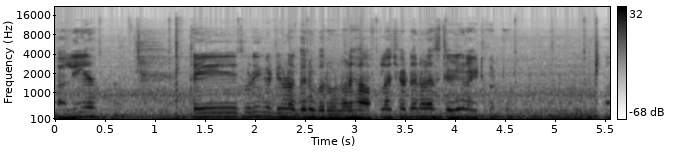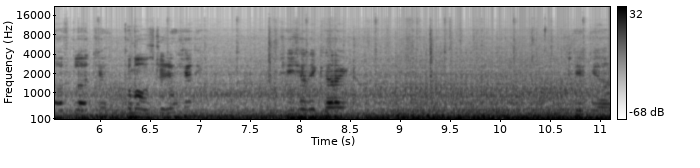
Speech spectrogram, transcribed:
ਖਾਲੀ ਆ। ਤੇ ਥੋੜੀ ਗੱਡੀ ਹੁਣ ਅੱਗੇ ਨੂੰ ਕਰੋ ਨਾਲੇ ਹਾਫ ਕਲਚ ਛੱਡੋ ਨਾਲੇ ਸਟੀਅਰਿੰਗ ਰਾਈਟ ਕੱਟੋ। ਹਾਫ ਕਲਚ ਘਮਾਓ ਸਟੀਅਰਿੰਗ ਛੇਦੀ ਸ਼ੀਸ਼ਾ ਦੇਖਿਆ ਰਾਈਟ ਠੀਕ ਆ।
